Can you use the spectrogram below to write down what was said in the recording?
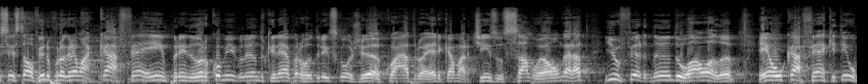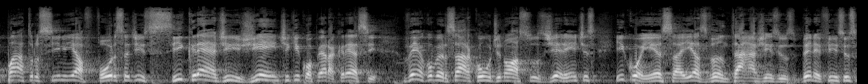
Você está ouvindo o programa Café Empreendedor comigo, Leandro Knepper, Rodrigues com Jean Quadro, a Erika Martins, o Samuel Ongarato e o Fernando Alalan. É o café que tem o patrocínio e a força de Cicred, gente que coopera, cresce. Venha conversar com um de nossos gerentes e conheça aí as vantagens e os benefícios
